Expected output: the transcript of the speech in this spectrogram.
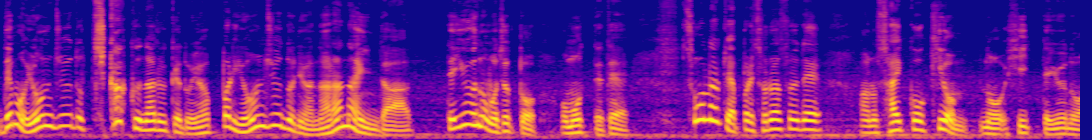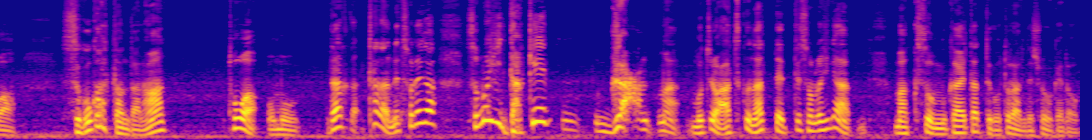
でも40度近くなるけど、やっぱり40度にはならないんだっていうのもちょっと思ってて、そうなるとやっぱりそれはそれで、あの最高気温の日っていうのはすごかったんだな、とは思う。だか、ただね、それが、その日だけ、ガーンまあ、もちろん暑くなってって、その日がマックスを迎えたってことなんでしょうけど、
